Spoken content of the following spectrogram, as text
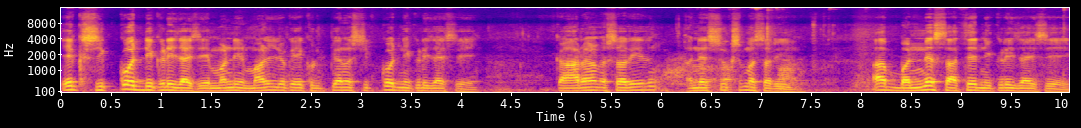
એક સિક્કો જ નીકળી જાય છે. માની માની લો કે એક રૂપિયાનો સિક્કો જ નીકળી જાય છે. કારણ શરીર અને સૂક્ષ્મ શરીર. આ બંને સાથે નીકળી જાય છે.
